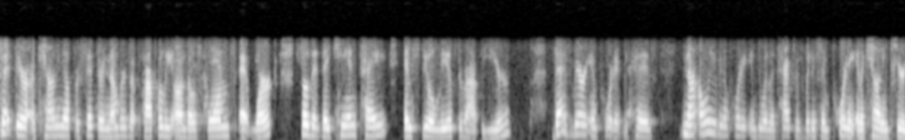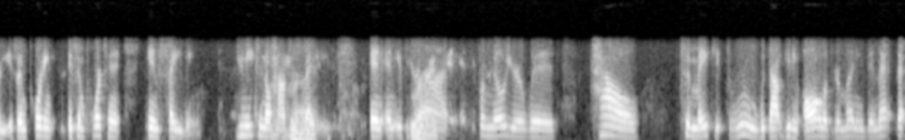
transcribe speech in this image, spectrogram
set their accounting up or set their numbers up properly on those forms at work so that they can pay and still live throughout the year. That's very important because not only is it important in doing the taxes, but it's important in accounting period. It's important it's important in saving. You need to know how to right. save. And and if you're right. not familiar with how to make it through without getting all of your money, then that that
